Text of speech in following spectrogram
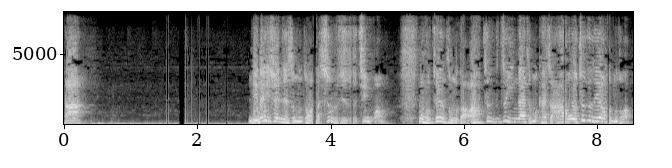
啊？你那一瞬间什么状态？是不是就是惊慌了？哦，这个怎么搞啊？这个这应该怎么开始啊？我这个要怎么做？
